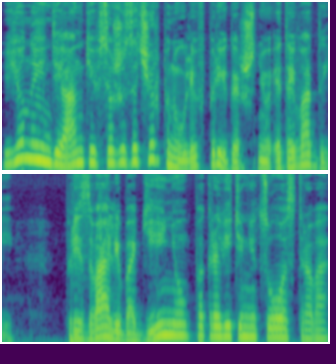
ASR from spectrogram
Юные индианки все же зачерпнули в пригоршню этой воды, призвали богиню, покровительницу острова,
